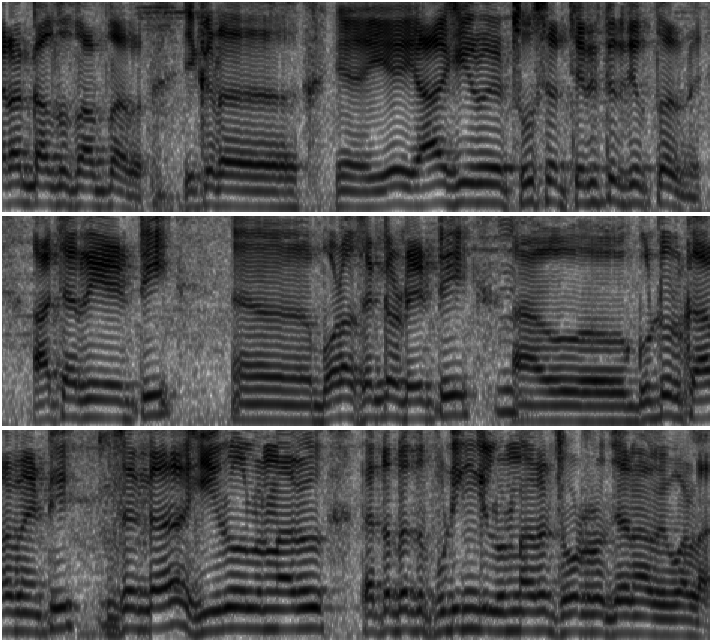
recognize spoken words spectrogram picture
ఎడంకాలతో తాగుతారు. ఇక్కడ ఏ- ఆ హీరో చూసిన చరిత్ర చెప్తుంది ఆచార్య ఏంటి? బోడా శంకరుడు ఏంటి? గుంటూరు కారం ఏంటి? చూసాక హీరోలు ఉన్నారు. పెద్ద పెద్ద పుడింగిలు ఉన్నారని చూడరు జనాలు ఇవాళ.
